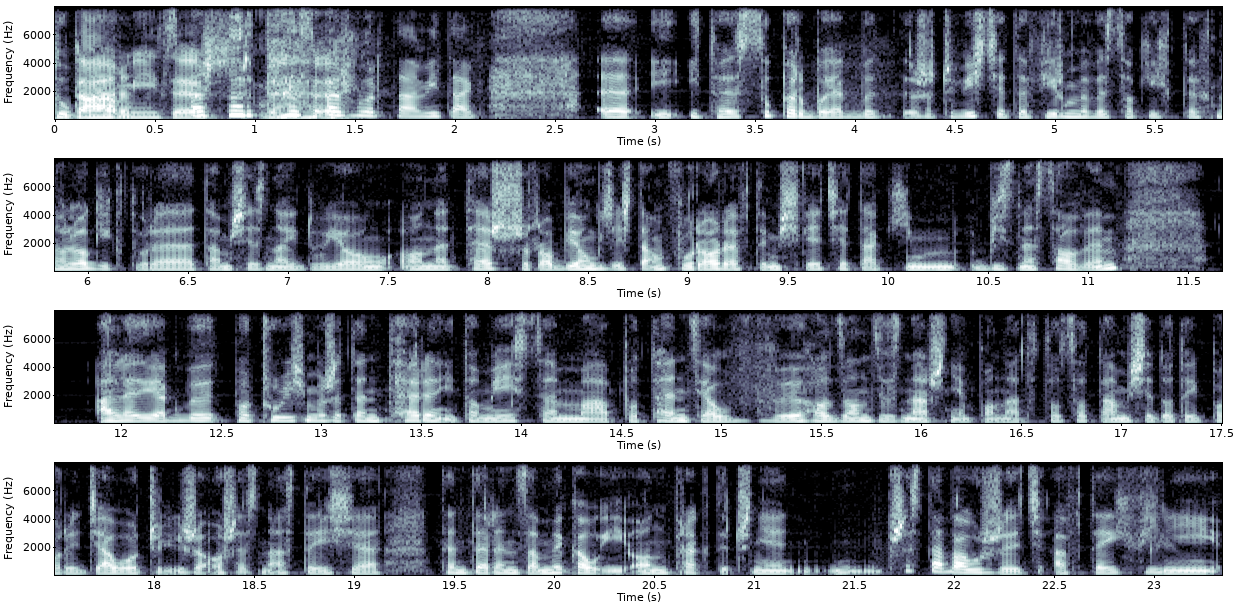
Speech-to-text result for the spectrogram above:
super. Też. Z, paszport, z paszportami, tak. E, I, I to jest super, bo jakby rzeczywiście te firmy wysokich technologii, które tam się znajdują, one też robią gdzieś tam furorę w tym świecie takim biznesowym, ale jakby poczuliśmy, że ten teren i to miejsce ma potencjał wychodzący znacznie ponad to, co tam się do tej pory działo, czyli że o 16 się ten teren zamykał i on praktycznie przestawał żyć, a w tej chwili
